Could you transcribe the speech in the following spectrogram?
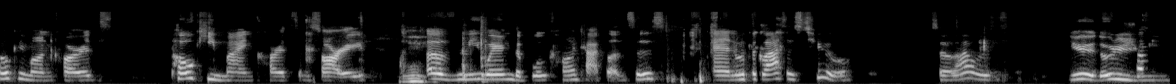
Pokemon cards, Pokemon cards, I'm sorry, of me wearing the blue contact lenses and with the glasses too. So that was, yeah, that is me.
